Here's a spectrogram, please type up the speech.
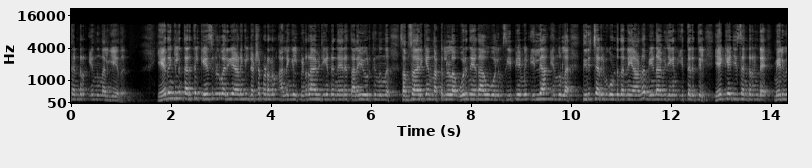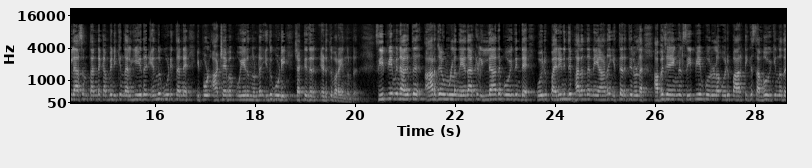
സെന്റർ എന്ന് നൽകിയത്. ഏതെങ്കിലും തരത്തിൽ കേസുകൾ വരികയാണെങ്കിൽ രക്ഷപ്പെടണം അല്ലെങ്കിൽ പിണറായി വിജയന്റെ നേരെ തലയുയർത്തി നിന്ന് സംസാരിക്കാൻ നട്ടിലുള്ള ഒരു നേതാവ് പോലും സി പി എമ്മിൽ ഇല്ല എന്നുള്ള തിരിച്ചറിവ് കൊണ്ട് തന്നെയാണ് വീണ വിജയൻ ഇത്തരത്തിൽ എ കെ ജി സെന്ററിന്റെ മേൽവിലാസം തന്റെ കമ്പനിക്ക് നൽകിയത് എന്നുകൂടി തന്നെ ഇപ്പോൾ ആക്ഷേപം ഉയരുന്നുണ്ട്. ഇതുകൂടി ശക്തിധരൻ എടുത്തു പറയുന്നുണ്ട്. സി പി എമ്മിനകത്ത് ആർജവമുള്ള നേതാക്കൾ ഇല്ലാതെ പോയതിന്റെ ഒരു പരിണിതി ഫലം തന്നെയാണ് ഇത്തരത്തിലുള്ള അപജയങ്ങൾ സി പി എം പോലുള്ള ഒരു പാർട്ടിക്ക് സംഭവിക്കുന്നത്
